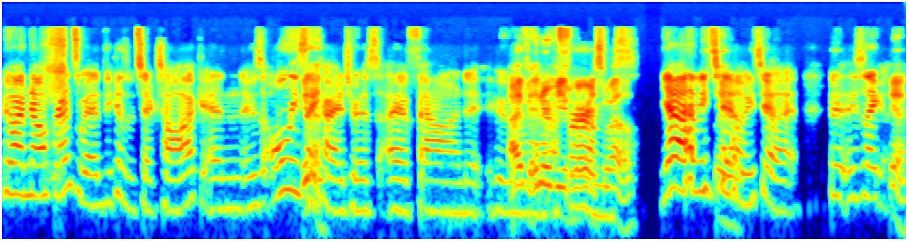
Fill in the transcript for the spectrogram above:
who I'm now friends with because of TikTok and who's the only Yeah. psychiatrist I have found who I've interviewed her as well. Yeah, me too, Like- me too. Who- Who's like Yeah.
